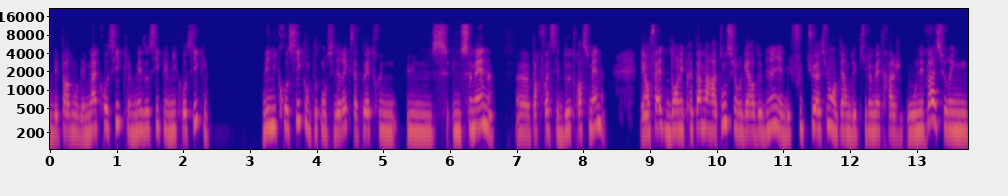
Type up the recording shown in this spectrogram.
des pardon, des macrocycles, mésocycles et microcycles. Les microcycles, on peut considérer que ça peut être une, une, une semaine, euh, parfois c'est deux, trois semaines. Et en fait, dans les prépas marathons, si on regarde bien, il y a des fluctuations en termes de kilométrage. On n'est mmh. pas sur une,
